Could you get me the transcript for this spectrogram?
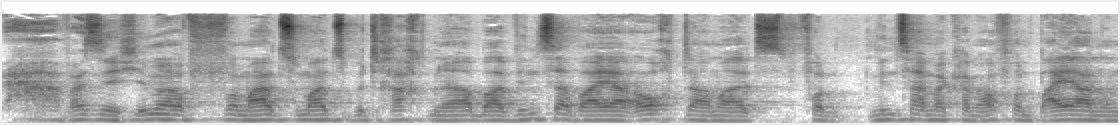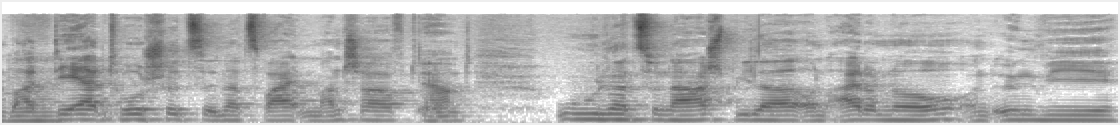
ja, weiß nicht, immer von Mal zu Mal zu betrachten. Ne? Aber Winzer war ja auch damals, von Winzheimer kam auch von Bayern und war mhm. der Torschütze in der zweiten Mannschaft ja. und U-Nationalspieler und I don't know und irgendwie,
